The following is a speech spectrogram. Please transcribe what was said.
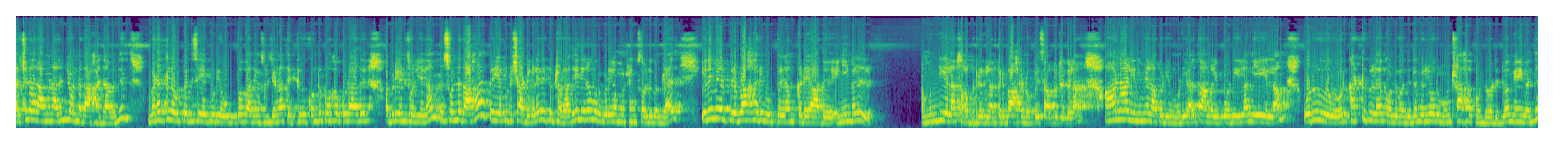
அர்ஜுனா ராமநாதன் சொன்னதாக அதாவது வடக்குல உற்பத்தி செய்யக்கூடிய உப்பை பாத்தீங்கன்னு சொல்லி சொன்னா தெற்கு கொண்டு போகக்கூடாது அப்படின்னு சொல்லியெல்லாம் சொன்னதாக பெரிய குற்றச்சாட்டுகளை வைக்கின்றார். அதே நேரம் ஒரு விடயம் சொல்லுகின்றார். இனிமேல் பிரபாகரின் உப்பெல்லாம் கிடையாது. நீங்கள் முந்தியெல்லாம் சாப்பிட்டுருக்கலாம் பிரபாகரன் உப்பை சாப்பிட்டுருக்கலாம். ஆனால் இனிமேல் அப்படி முடியாது. தாங்கள் இப்போது இலங்கையை எல்லாம் ஒரு ஒரு கட்டுக்குள்ள கொண்டு வந்துட்டோம். எல்லோரும் ஒன்றாக கொண்டு வந்துட்டோம். இனி வந்து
